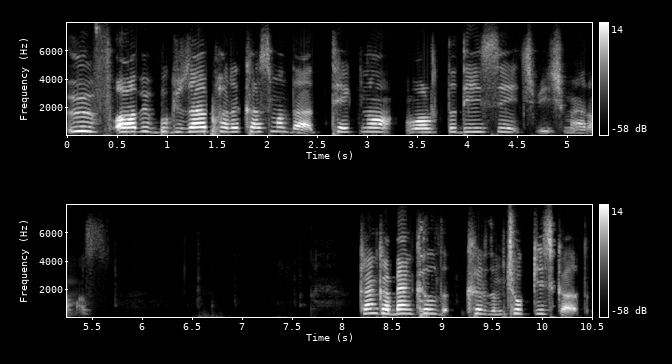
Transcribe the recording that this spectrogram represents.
Üf abi bu güzel para kasma da Tekno World'da değilse hiçbir işime yaramaz. Kanka ben kıldı- kırdım. Çok geç kaldım.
